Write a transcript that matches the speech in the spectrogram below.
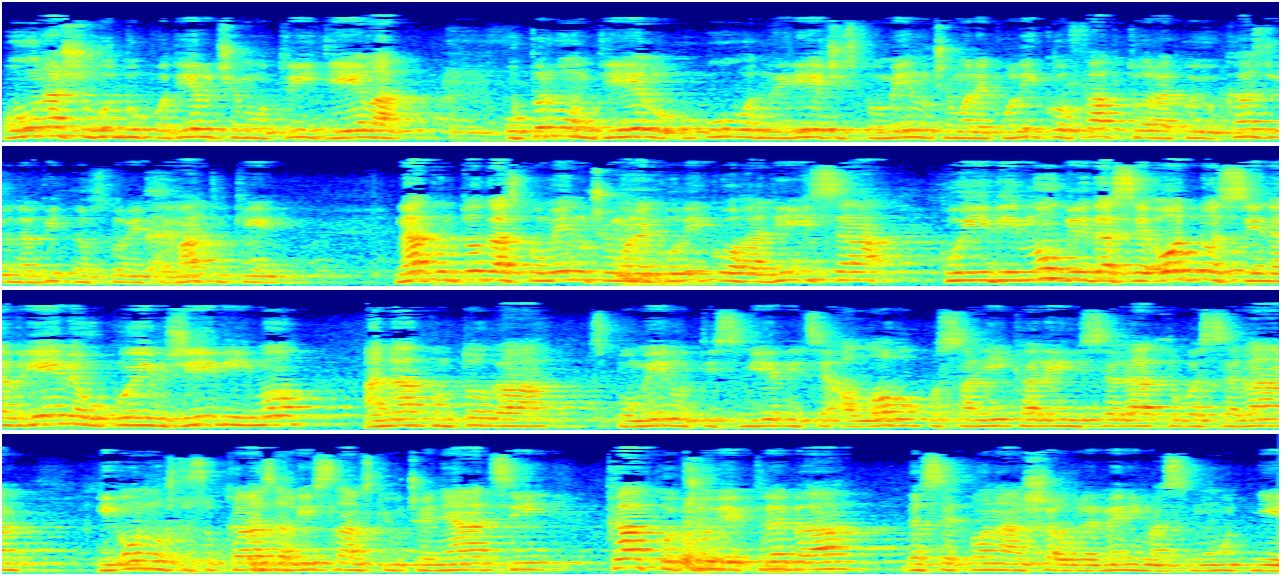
Ovu našu hudbu podijelit ćemo u tri dijela. U prvom dijelu, u uvodnoj riječi, spomenut ćemo nekoliko faktora koji ukazuju na bitnost ove tematike. Nakon toga spomenut ćemo nekoliko hadisa koji bi mogli da se odnose na vrijeme u kojem živimo, a nakon toga spomenuti smjernice Allahu poslanika alaihi salatu wasalam i ono što su kazali islamski učenjaci, kako čovjek treba da se ponaša u vremenima smutnje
